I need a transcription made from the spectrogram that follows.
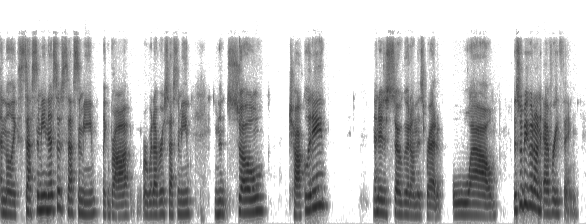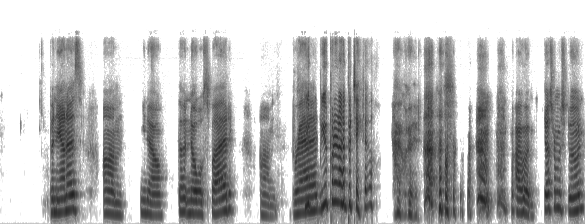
and the like sesame-ness of sesame, like raw or whatever sesame. And it's so chocolatey. And it is so good on this bread. Wow. This would be good on everything. Bananas, um, you know, the noble spud, um, bread. You, you'd put it on a potato. I would. I would. Just from a spoon,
